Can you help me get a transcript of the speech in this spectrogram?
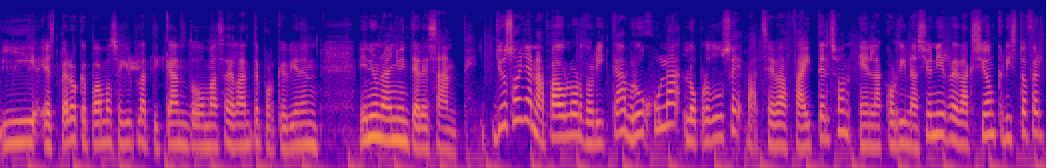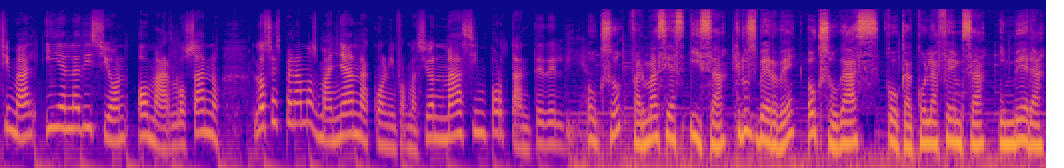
y espero que podamos seguir platicando más adelante porque vienen, viene un año interesante. Yo soy Ana Paula Ordorica, Brújula lo produce Batseba Feitelson, en la coordinación y redacción Christopher Chimal y en la edición Omar Lozano. Los esperamos mañana con la información más importante del día. Oxo, Farmacias ISA, Cruz Verde, Oxo Gas, Coca-Cola FEMSA, Invera,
